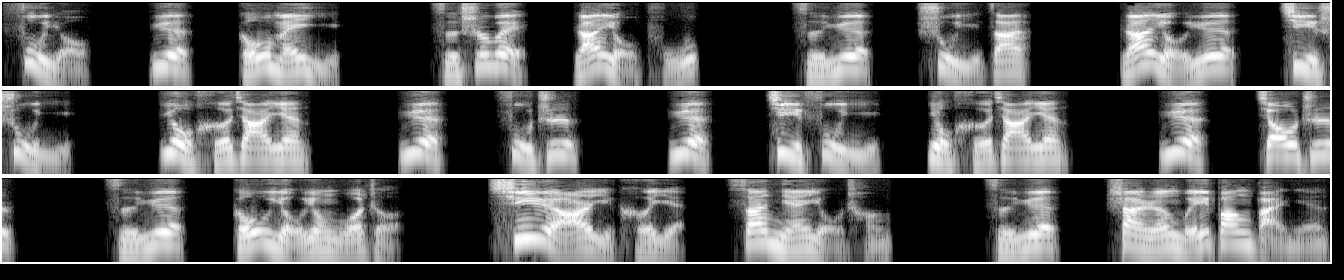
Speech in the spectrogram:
复有曰苟美矣。子是谓然有仆。子曰：树矣哉！然有曰既树矣，又何加焉？曰父之。曰既父矣，又何加焉？曰交之。子曰：苟有用我者，七月而已可也，三年有成。子曰：善人为邦百年。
